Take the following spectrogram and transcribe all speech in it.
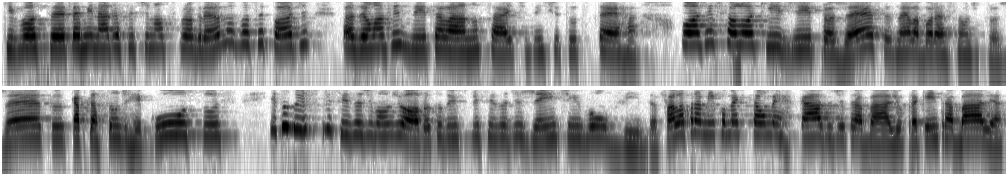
que você terminar de assistir nosso programa, você pode fazer uma visita lá no site do Instituto Terra. Bom, a gente falou aqui de projetos, né, elaboração de projetos, captação de recursos E tudo isso precisa de mão de obra, tudo isso precisa de gente envolvida. Fala para mim como é que está o mercado de trabalho para quem trabalha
